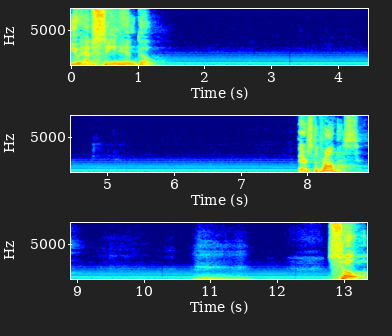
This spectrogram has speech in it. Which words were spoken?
you have seen him go. There's the promise. So,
